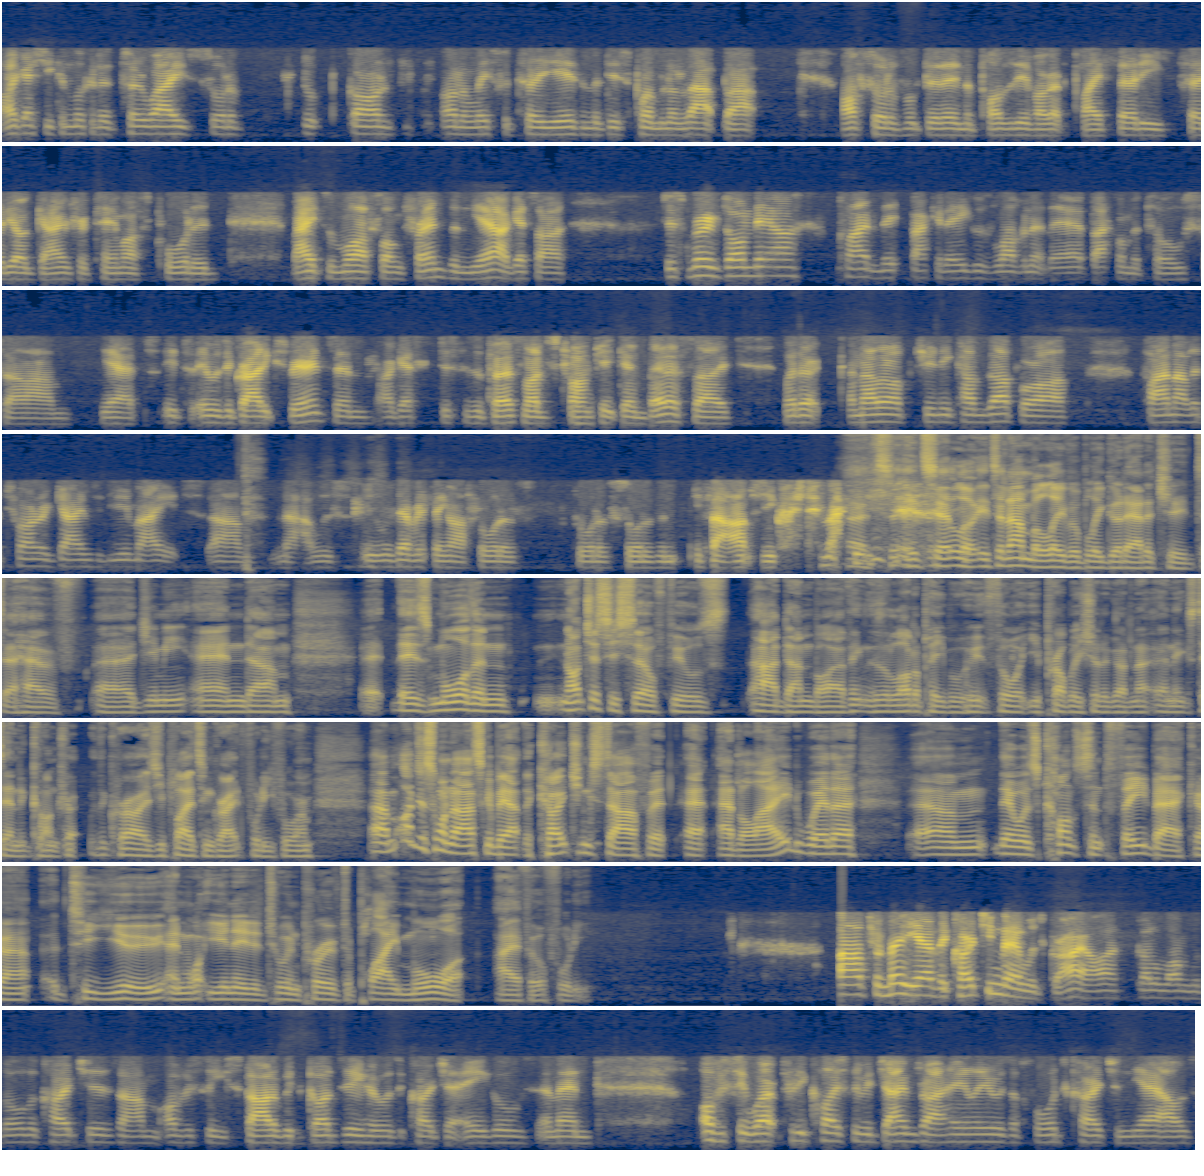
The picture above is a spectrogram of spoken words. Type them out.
I guess you can look at it two ways. Sort of gone on a list for two years and the disappointment of that, but I've sort of looked at it in a positive. I got to play 30, 30 odd games for a team I supported, made some lifelong friends, and yeah, I guess I just moved on now. Played back at Eagles, loving it there, back on the tools. So um, yeah, it's, it's it was a great experience, and I guess just as a person, I just try and keep getting better. So whether another opportunity comes up or I play another 200 games with you, mate, um, no, nah, it was it was everything I thought of sort of, sort of, if that answers your question, mate. It's, it's a, look, it's an unbelievably good attitude to have, uh, Jimmy, and um, there's more than not just yourself feels hard done by. I think there's a lot of people who thought you probably should have got an, extended contract with the Crows. You played some great footy for them. Um, I just want to ask about the coaching staff at, at Adelaide, whether um, there was constant feedback uh, to you and what you needed to improve to play more AFL footy. Uh, for me, yeah, the coaching there was great. I got along with all the coaches. Um, obviously started with Godsey, who was a coach at Eagles, and then obviously worked pretty closely with James Rahilly, who was a Fords coach. And yeah, I was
